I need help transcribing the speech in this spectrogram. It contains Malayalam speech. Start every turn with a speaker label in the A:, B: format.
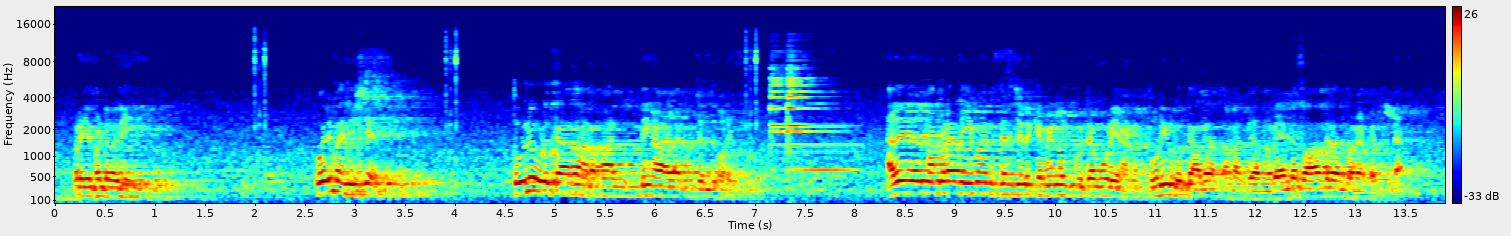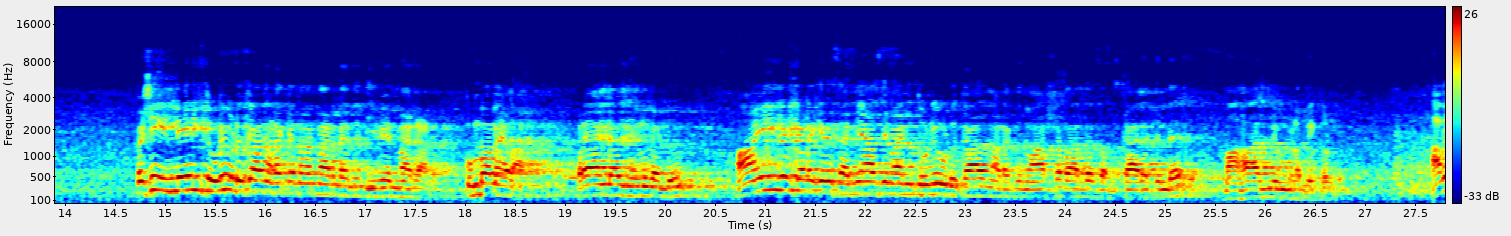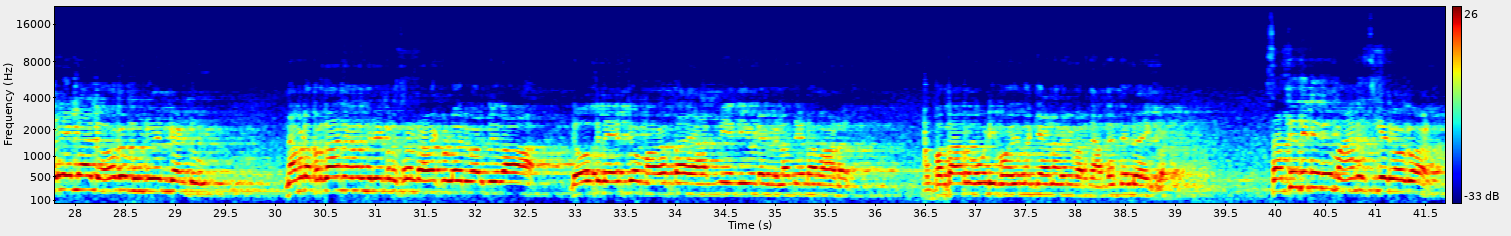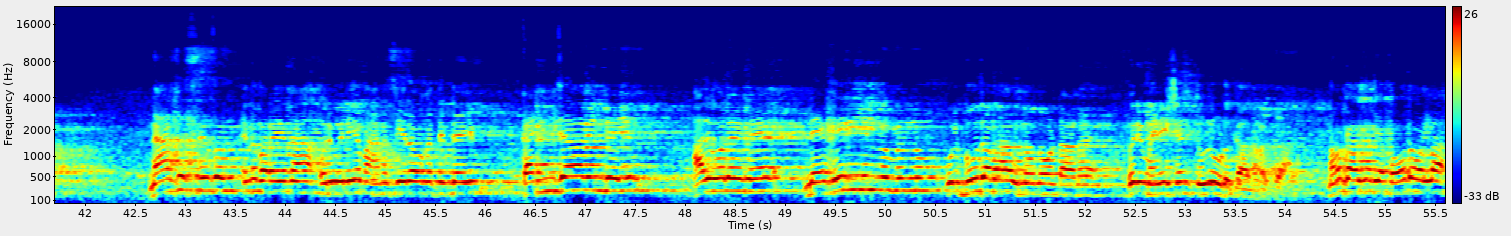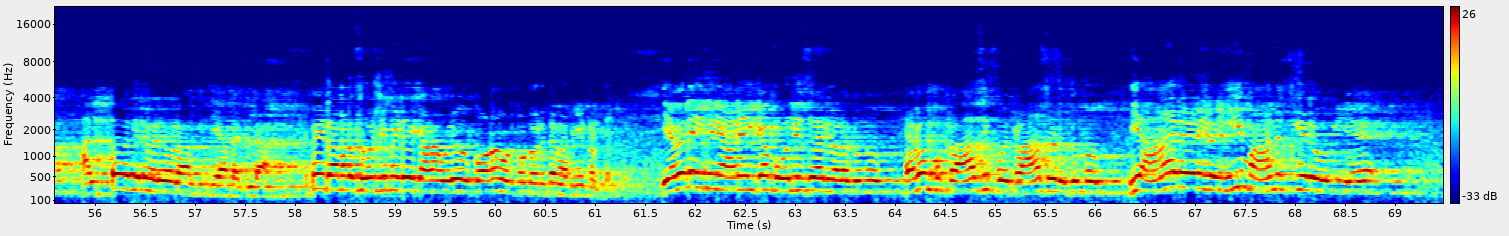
A: പ്രിയപ്പെട്ടവരെ ഒരു മനുഷ്യൻ തുണി കൊടുക്കാതെ നടന്നാൽ നിങ്ങൾ അയാളെ കുറിച്ച് എന്ത് പറയും? അത് നമ്മുടെ നിയമം അനുസരിച്ച് ഒരു ക്രിമിനൽ കുറ്റം കൂടിയാണ്. തുണി കൊടുക്കാതെ നടക്കുക എന്ന് പറയാം. എന്റെ സ്വാതന്ത്ര്യം എന്ന് പറയാൻ പറ്റില്ല. പക്ഷേ ഇന്ത്യയിൽ തുണി കൊടുക്കാതെ നടക്കുന്നവന്മാരല്ല എന്റെ ദിവ്യന്മാരാണ്. കുംഭമേള. പ്രയാഗ്രാജ് ഞങ്ങൾ കണ്ടു. ആയിരക്കണക്കിന് സന്യാസിമാരും തുണി കൊടുക്കാതെ നടക്കുന്നു. ആർഷഭാരത സംസ്കാരത്തിന്റെ മഹാത്മ്യം വിളമ്പിക്കൊണ്ട്. അവരെല്ലാം ലോകം മുഴുവൻ കണ്ടു. നമ്മുടെ പ്രധാനമന്ത്രി പ്രസിഡന്റ് അടക്കമുള്ളവർ പറഞ്ഞു ഇതാ ലോകത്തിലെ ഏറ്റവും മഹത്തായ ആത്മീയതയുടെ വിളനിടമാണ് മുപ്പത്തി ആറ് കോടി പോയെന്നൊക്കെയാണ് അവർ പറഞ്ഞത്. അന്നത്തെ ആയിക്കോട്ടെ. സത്യത്തിൽ ഒരു മാനസിക രോഗമാണ്. നാർസിസിസം എന്ന് പറയുന്ന ഒരു വലിയ മാനസിക രോഗത്തിന്റെയും കഞ്ചാവിന്റെയും അതുപോലെ തന്നെ ലഹരിയിൽ നിന്നും ഉത്ഭൂതമാകുന്നതുകൊണ്ടാണ് ഒരു മനുഷ്യൻ തുണി കൊടുക്കാൻ നടക്കുക നമുക്കാർക്കും ചെയ്യാം. ബോധമുള്ള അല്പമെങ്കിലും വരെയുള്ള ആർക്കും ചെയ്യാൻ പറ്റില്ല. ഇപ്പൊ ഇത് നമ്മുടെ സോഷ്യൽ മീഡിയയിൽ കാണാൻ ഒരു കോണ കൊടുത്തുകൊണ്ട് ഒരുത്തൻ ഇറങ്ങിയിട്ടുണ്ട്. എവനെ ഇങ്ങനെ ആനയിക്കാൻ പോലീസുകാർ നടക്കുന്നു? എവൻ ക്ലാസ്സിൽ പോയി ക്ലാസ് എടുക്കുന്നു? ഈ ആരാണ് ഇവൻ ഈ മാനസിക രോഗിയെ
